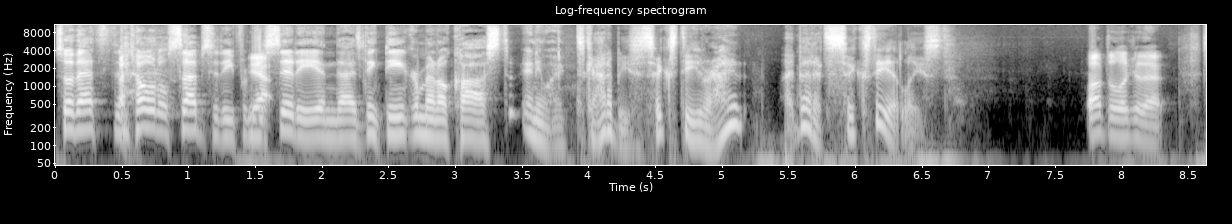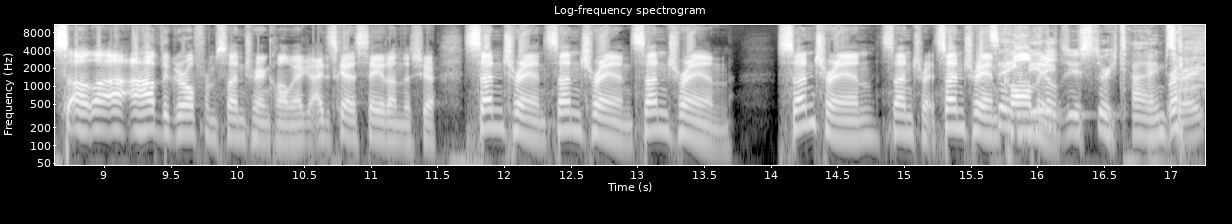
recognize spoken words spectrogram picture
So that's the total subsidy from Yeah. the city, and I think the incremental cost. Anyway, It's got to be 60, right? I bet it's 60 at least. We'll have to look at that. So uh, I'll, I'll have the girl from Suntran call me. I, I just got to say it on the show. Suntran, Suntran, Suntran, Suntran, Suntran, Suntran. saying Call me. Beetlejuice three times, right?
